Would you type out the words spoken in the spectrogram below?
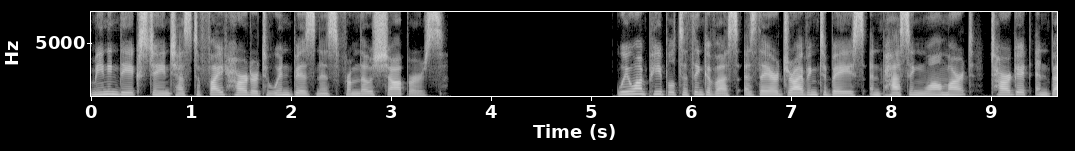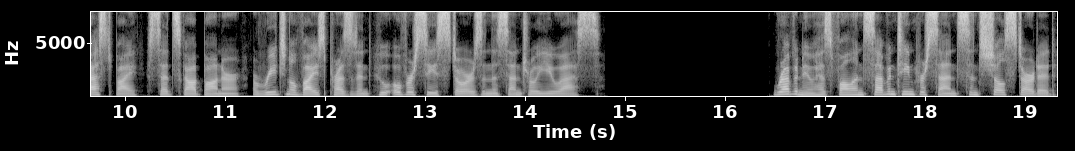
meaning the exchange has to fight harder to win business from those shoppers. We want people to think of us as they are driving to base and passing Walmart, Target, and Best Buy, said Scott Bonner, a regional vice president who oversees stores in the central U.S. Revenue has fallen 17% since Shull started,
